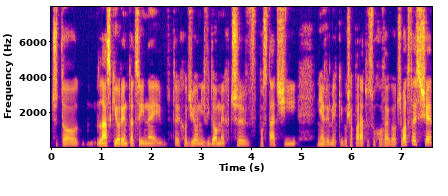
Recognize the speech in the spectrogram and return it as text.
czy to laski orientacyjnej, tutaj chodzi o niewidomych, czy w postaci, nie wiem, jakiegoś aparatu słuchowego? Czy łatwo jest się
